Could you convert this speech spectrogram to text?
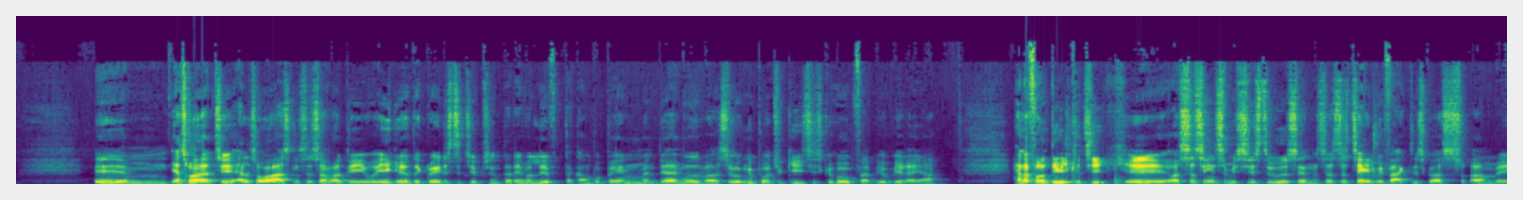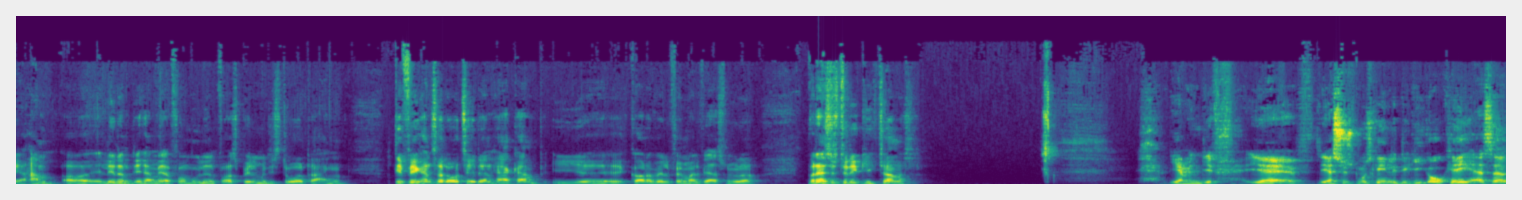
Øhm, jeg tror, at til alles overraskelse, så var det jo ikke The Greatest Egyptian that ever lived, der kom på banen, men derimod vores unge portugisiske håb, Fabio Vieira. Han har fået en del kritik, øh, og så sent som i sidste udsendelse, så talte vi faktisk også om øh, ham, og øh, lidt om det her med at få muligheden for at spille med de store drenge. Det fik han så lov til i den her kamp i øh, godt og vel 75 minutter. Hvordan synes du, det gik, Thomas? Jamen, jeg, jeg, jeg synes måske egentlig, det gik okay. Altså,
